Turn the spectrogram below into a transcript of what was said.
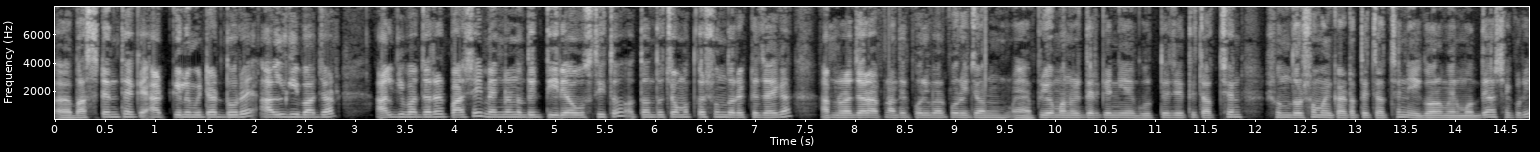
আহ, বাস স্ট্যান্ড থেকে আট কিলোমিটার দূরে আলগি বাজার আলগি বাজারের পাশেই মেঘনা নদীর তীরে অবস্থিত। অত্যন্ত চমৎকার সুন্দর একটা জায়গা। আপনারা যারা আপনাদের পরিবার পরিজন প্রিয় মানুষদেরকে নিয়ে ঘুরতে যেতে চাচ্ছেন সুন্দর সময় কাটাতে চাচ্ছেন এই গরমের মধ্যে আশা করি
